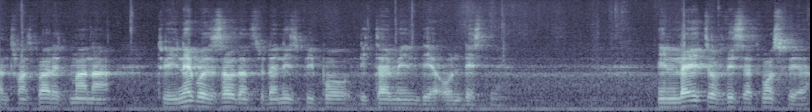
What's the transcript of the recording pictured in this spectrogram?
and transparent manner to enable the Southern Sudanese people determine their own destiny. In light of this atmosphere,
